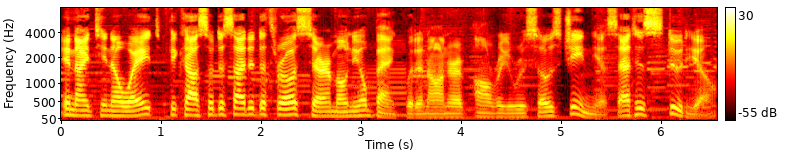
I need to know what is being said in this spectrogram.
In 1908, Picasso decided to throw a ceremonial banquet in honor of Henri Rousseau's genius at his studio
